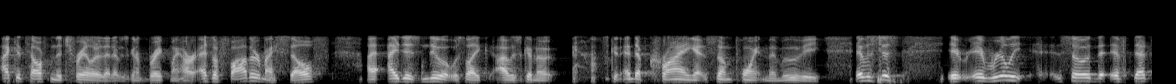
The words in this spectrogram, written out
I could tell from the trailer that it was going to break my heart. As a father myself, I, I just knew it was like I was gonna I was gonna end up crying at some point in the movie. It was just it it really so if that's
